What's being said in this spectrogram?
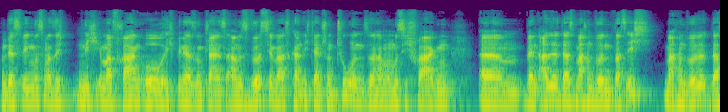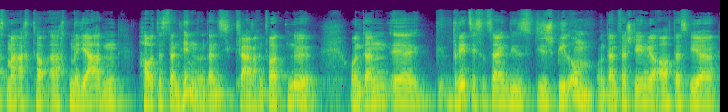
Und deswegen muss man sich nicht immer fragen, oh, ich bin ja so ein kleines armes Würstchen, was kann ich denn schon tun? Sondern man muss sich fragen, ähm, wenn alle das machen würden, was ich machen würde, das mal acht, acht Milliarden, haut es dann hin? Und dann ist die klare Antwort, nö. Und dann äh, dreht sich sozusagen dieses, dieses Spiel um. Und dann verstehen wir auch, dass wir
